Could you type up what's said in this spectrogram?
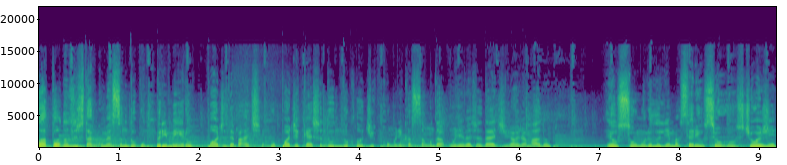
Olá a todos, está começando o primeiro Pod Debate, o podcast do Núcleo de Comunicação da Universidade Jorge Amado. Eu sou o Murilo Lima, serei o seu host hoje,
